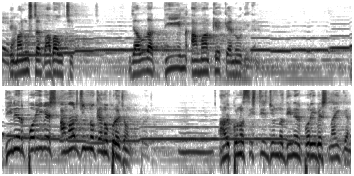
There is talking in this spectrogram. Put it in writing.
এই মানুষটার বাবা উচিত। যে আল্লাহ দিন আমাকে কেন দিলেন? দিনের পরিবেশ আমার জন্য কেন প্রয়োজন? আর কোন সৃষ্টির জন্য দিনের পরিবেশ নাই কেন?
